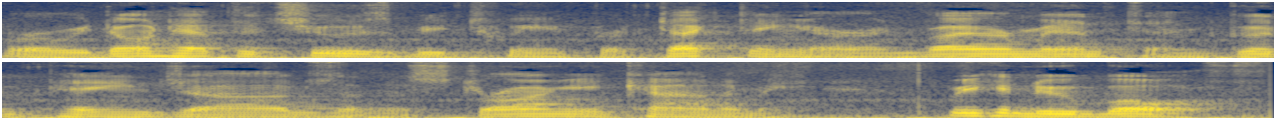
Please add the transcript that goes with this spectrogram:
where we don't have to choose between protecting our environment and good paying jobs and a strong economy. We can do both.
